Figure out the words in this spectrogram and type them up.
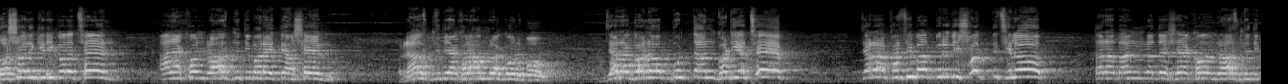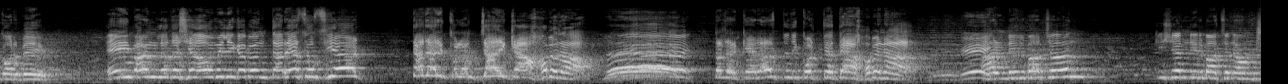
দশরগিরি করেছেন, আর এখন রাজনীতি মারাইতে আসেন। রাজনীতি এখন আমরা করব। যারা গণ অভ্যুত্থান ঘটিয়েছে, যারা ফাঁসিবাদ বিরোধী শক্তি ছিল, তারা বাংলাদেশে এখন রাজনীতি করবে। এই বাংলাদেশে আওয়ামী লীগ এবং তার অ্যাসোসিয়েট তাদের কোনো জায়গা হবে না। তাদেরকে রাজনীতি করতে দেয়া হবে না। আর নির্বাচন, কিসের নির্বাচনে অংশ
